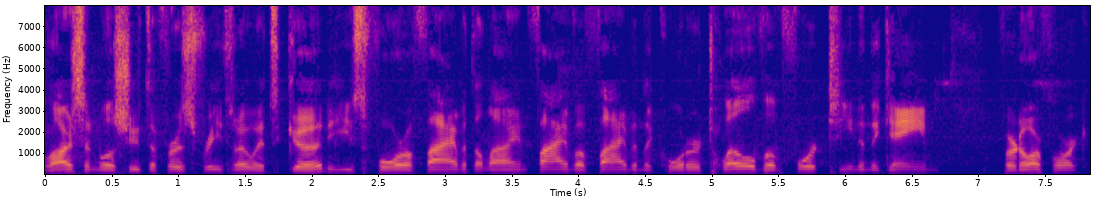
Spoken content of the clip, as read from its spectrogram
Larson will shoot the first free throw. It's good. He's four of five at the line, five of five in the quarter, 12 of 14 in the game for Norfolk.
